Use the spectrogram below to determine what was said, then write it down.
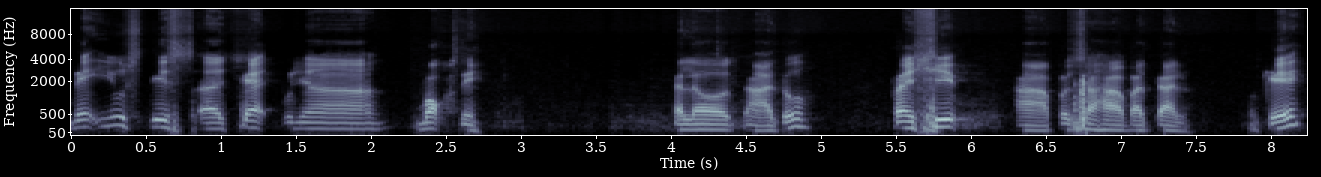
Make use this uh, chat punya box ni. Kalau ah tu friendship ah persahabatan. Okay.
